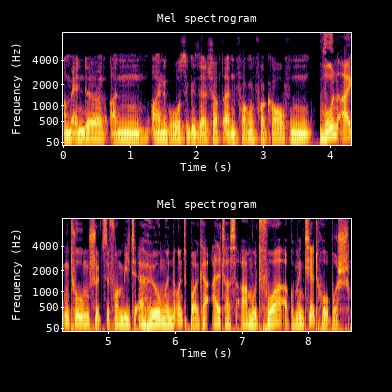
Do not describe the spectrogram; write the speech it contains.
am Ende an eine große Gesellschaft einen Fonds verkaufen. Wohneigentum schütze vor Mieterhöhungen und beuge Altersarmut vor, argumentiert Hobusch.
